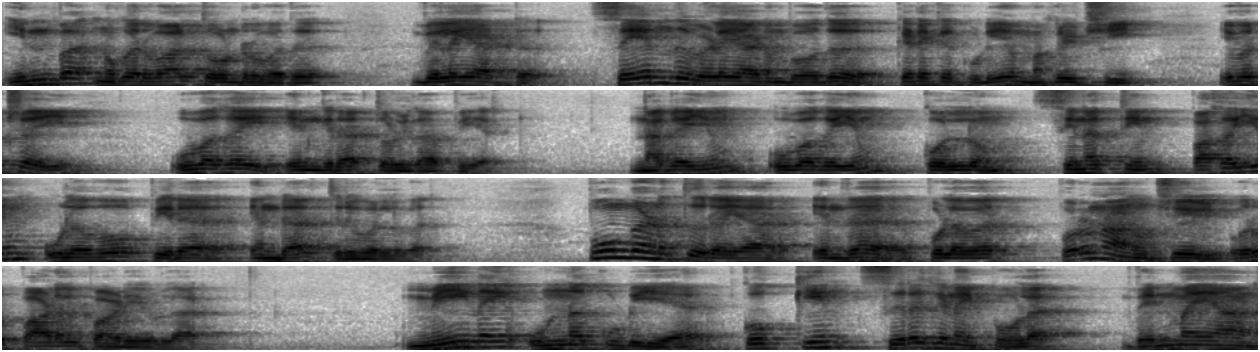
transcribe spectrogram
இன்ப நுகர்வால் தோன்றுவது. விளையாட்டு சேர்ந்து விளையாடும்போது கிடைக்கக்கூடிய மகிழ்ச்சி. இவற்றை உவகை என்கிறார் தொல்காப்பியர். நகையும் உவகையும் கொல்லும் சினத்தின் பகையும் உளவோ பிற என்றார் திருவள்ளுவர். பூங்கணுத்துறையார் என்ற புலவர் புறநானூற்றில் ஒரு பாடல் பாடியுள்ளார். மீனை உண்ணக்கூடிய கொக்கின் சிறகினைப் போல வெண்மையான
